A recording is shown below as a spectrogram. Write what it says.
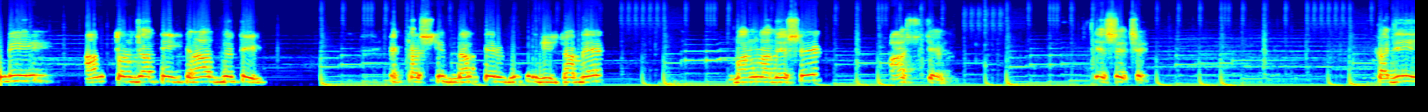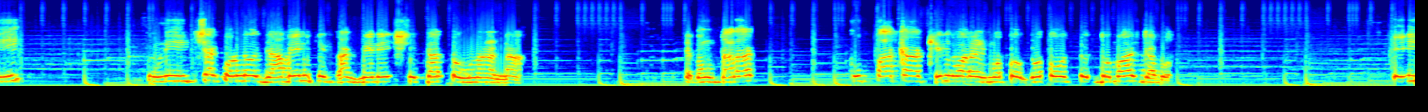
উনি আন্তর্জাতিক রাজনৈতিক একটা সিদ্ধান্তের হিসাবে বাংলাদেশে আসছেন, এসেছে। কাজেই উনি ইচ্ছা করলেও যাবেন কি থাকবেন এই সিদ্ধান্ত উনার না। এবং তারা খুব পাকা খেলোয়াড়ের মতো গত চোদ্দ মাস যাবত এই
